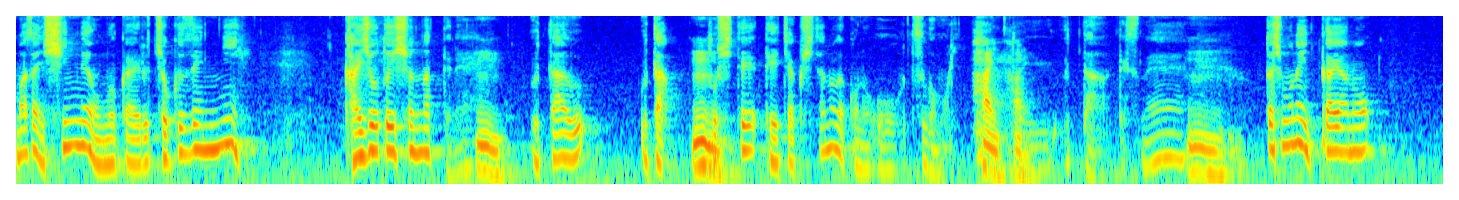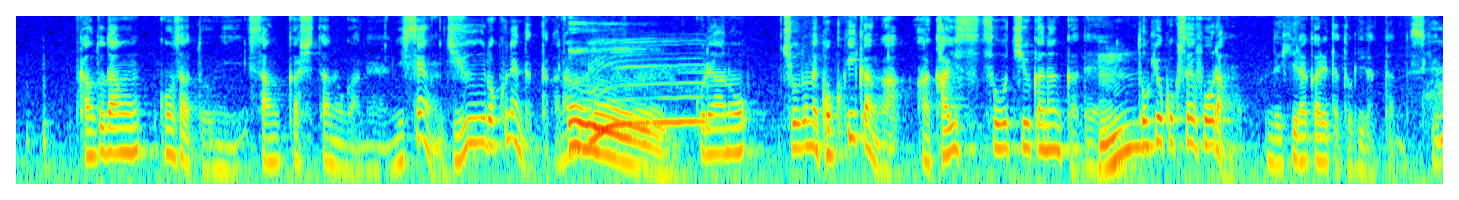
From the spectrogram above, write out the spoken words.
まさに新年を迎える直前に会場と一緒になってね、うん、歌う歌うん。として定着したのがこの「大津ごもり」はい、はい、とい。う歌ですね。うん、私もね一回あのカウントダウンコンサートに参加したのがね2016年だったかな。これあのちょうどね国技館があ改装中かなんかでん。東京国際フォーラムで開かれた時だったんですけど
